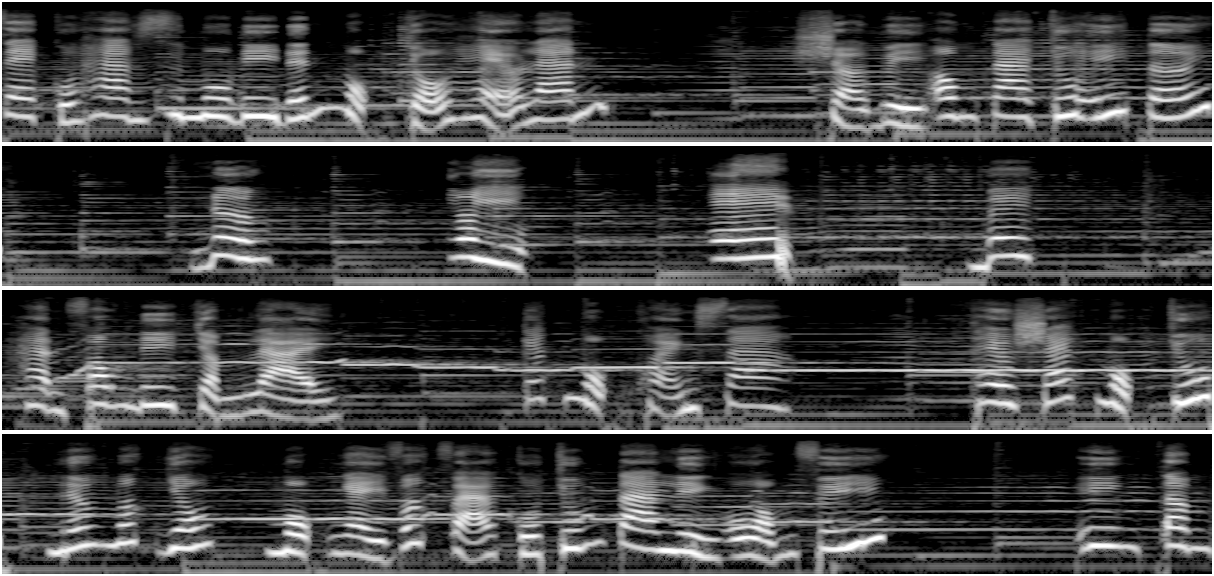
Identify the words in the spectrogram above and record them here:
Xe của Hazumu đi đến một chỗ hẻo lánh. Sợ bị ông ta chú ý tới. Nương, Y E B. Hành Phong đi chậm lại Cách một khoảng xa. Theo sát một chút, Nếu mất dấu, Một ngày vất vả của chúng ta liền uổng phí. Yên tâm,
